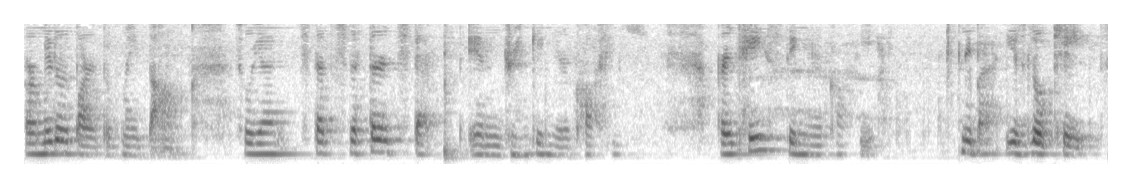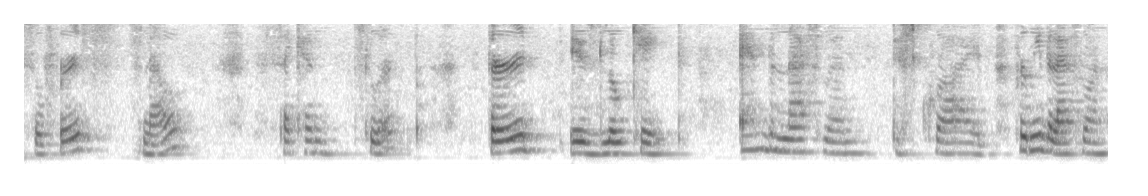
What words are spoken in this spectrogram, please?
or middle part of my tongue. So yan, that's the third step in drinking your coffee or tasting your coffee. Diba? Is locate. So first, smell second slurp, third is locate, and the last one, describe. For me, the last one,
